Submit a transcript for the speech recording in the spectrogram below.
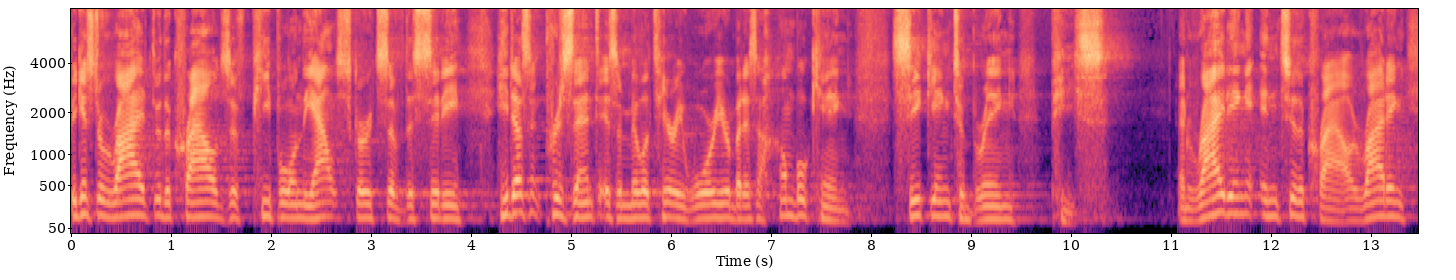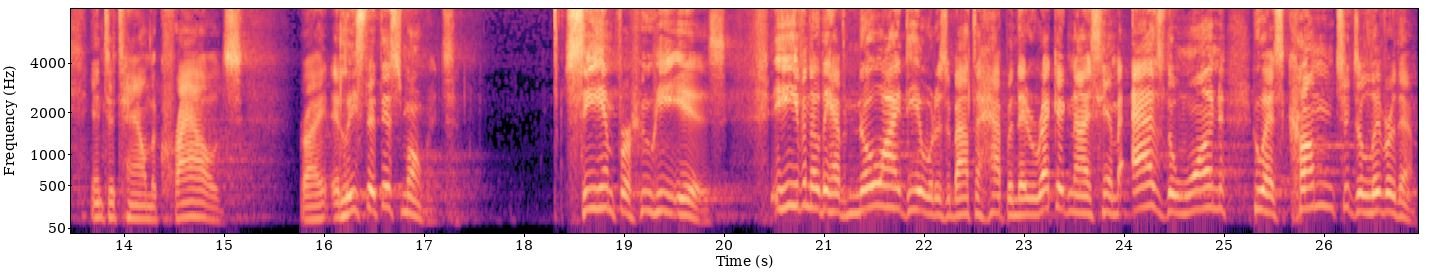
begins to ride through the crowds of people on the outskirts of the city, he doesn't present as a military warrior, but as a humble king seeking to bring peace. And riding into the crowd, riding into town, the crowds, right, at least at this moment, see him for who he is. Even though they have no idea what is about to happen, they recognize him as the one who has come to deliver them.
